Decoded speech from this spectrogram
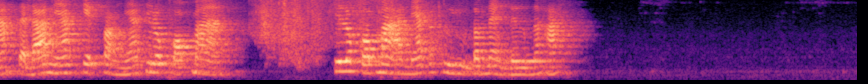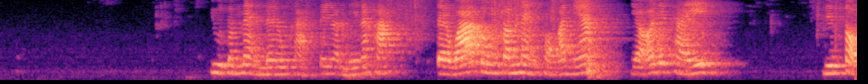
นะ แต่ด้านเนี้ยเกล็ดฝั่งเนี้ยที่เราก๊อปมา ที่เราก๊อปมาอันเนี้ยก็คืออยู่ตำแหน่งเดิมนะคะอยู่ตำแหน่งเดิมค่ะ เป็นแบบนี้นะคะ แต่ว่าตรงตำแหน่งของอันเนี้ย เดี๋ยวอ้อยจะใช้ ดินสอ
